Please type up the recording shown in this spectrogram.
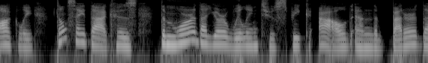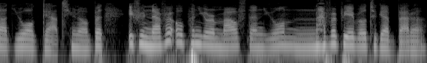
ugly. Don't say that because the more that you're willing to speak out and the better that you'll get, you know. But if you never open your mouth, then you'll never be able to get better.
